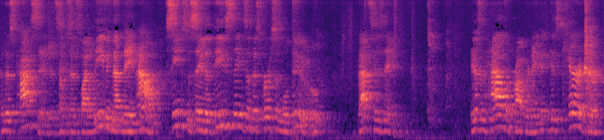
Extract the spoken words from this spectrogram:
And this passage, in some sense, by leaving that name out, seems to say that these things that this person will do, that's his name. He doesn't have a proper name. His character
